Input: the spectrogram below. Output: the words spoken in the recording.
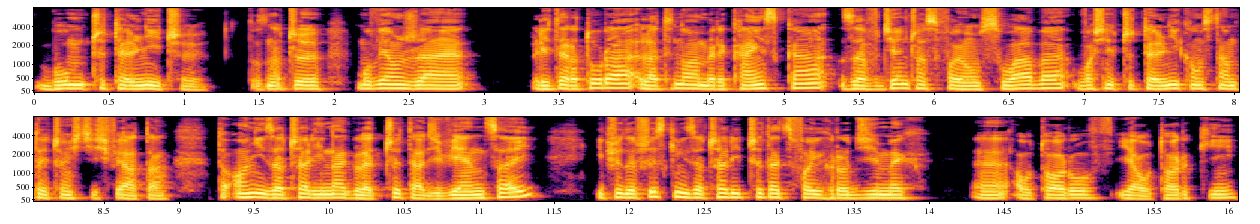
boom czytelniczy. To znaczy mówią, że Literatura latynoamerykańska zawdzięcza swoją sławę właśnie czytelnikom z tamtej części świata. To oni zaczęli nagle czytać więcej i przede wszystkim zaczęli czytać swoich rodzimych e, autorów i autorki.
